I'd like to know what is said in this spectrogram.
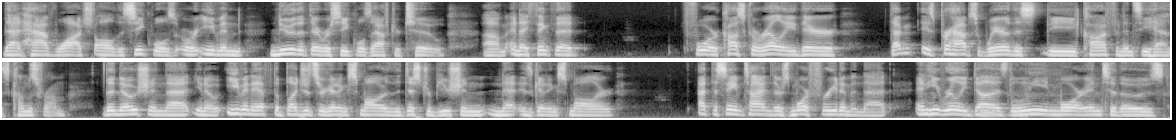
that have watched all the sequels or even knew that there were sequels after two. Um, and I think that for Coscarelli, there that is perhaps where this the confidence he has comes from. The notion that you know even if the budgets are getting smaller, the distribution net is getting smaller. At the same time, there's more freedom in that, and he really does lean more into those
